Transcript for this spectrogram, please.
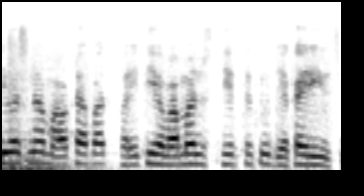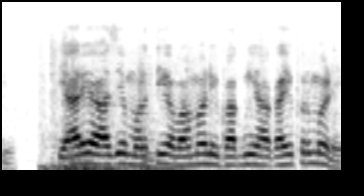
દિવસના માવઠા બાદ ફરીથી હવામાન સ્થિર થતું દેખાઈ રહ્યું છે. ત્યારે આજે મળતી હવામાન વિભાગની આગાહી પ્રમાણે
